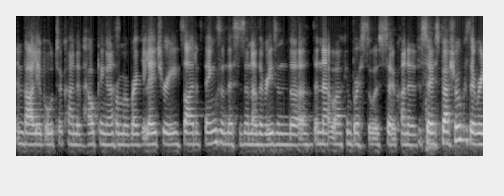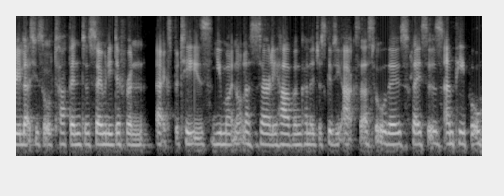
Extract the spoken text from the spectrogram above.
invaluable to kind of helping us from a regulatory side of things. And this is another reason the the network in Bristol is so kind of so special because it really lets you sort of tap into so many different expertise you might not necessarily have and kind of just gives you access to all those places and people.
